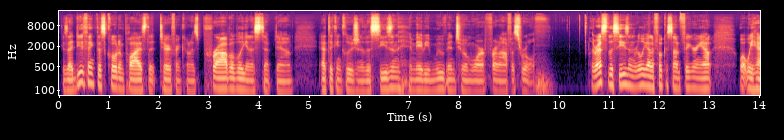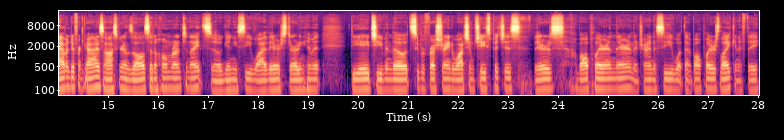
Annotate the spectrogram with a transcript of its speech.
Because I do think this quote implies that Terry Francona is probably going to step down at the conclusion of this season and maybe move into a more front office role the rest of the season really got to focus on figuring out what we have in different guys. Oscar Gonzalez hit a home run tonight, so again, you see why they're starting him at DH, even though it's super frustrating to watch him chase pitches. There's a ball player in there, and they're trying to see what that ball player is like and if they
